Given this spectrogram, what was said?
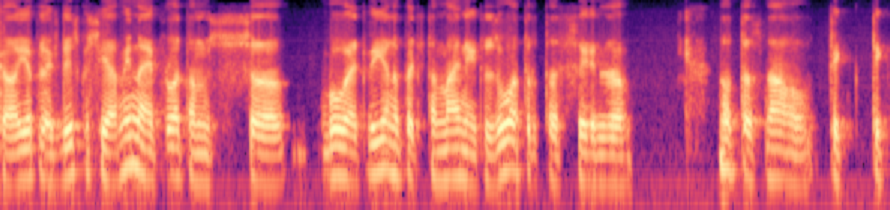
kā iepriekš diskusijā minēja, protams, būvēt vienu, pēc tam mainīt uz otru, tas ir. Nu, tas nav tik tik,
